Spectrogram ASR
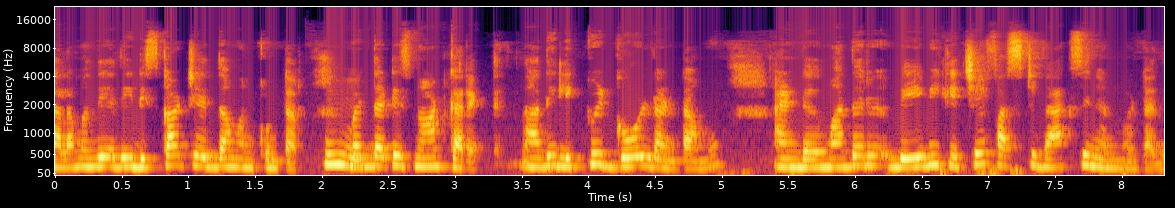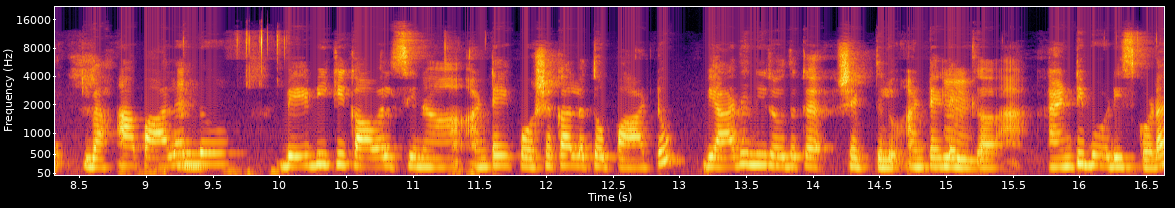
చాలా మంది అది డిస్కార్డ్ చేద్దాం అనుకుంటారు. But that is not correct అది లిక్విడ్ గోల్డ్ అంటాము. అండ్ మదర్ బేబీకి ఇచ్చే ఫస్ట్ వ్యాక్సిన్ అనమాట అది. ఆ పాలల్లో బేబీకి కావాల్సిన అంటే పోషకాలతో పాటు వ్యాధి నిరోధక శక్తులు అంటే లైక్ యాంటీబాడీస్ కూడా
